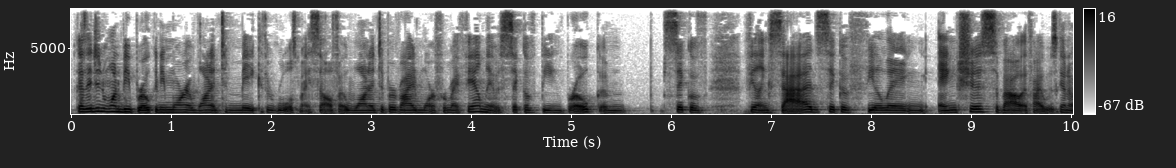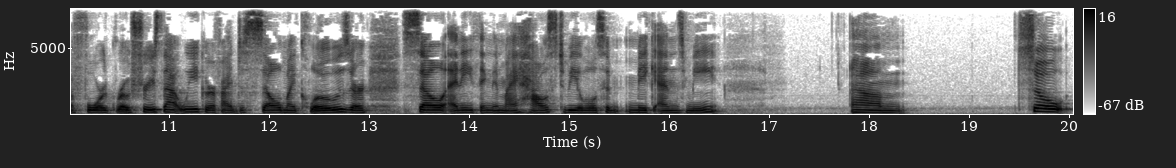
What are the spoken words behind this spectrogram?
because I didn't want to be broke anymore. I wanted to make the rules myself. I wanted to provide more for my family. I was sick of being broke and sick of feeling sad, sick of feeling anxious about if I was going to afford groceries that week or if I had to sell my clothes or sell anything in my house to be able to make ends meet. Um, so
